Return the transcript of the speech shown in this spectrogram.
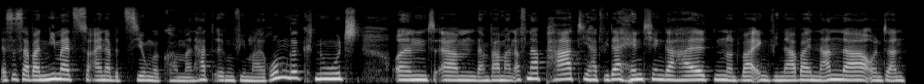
Es ist aber niemals zu einer Beziehung gekommen. Man hat irgendwie mal rumgeknutscht und ähm, dann war man auf einer Party, hat wieder Händchen gehalten und war irgendwie nah beieinander und dann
